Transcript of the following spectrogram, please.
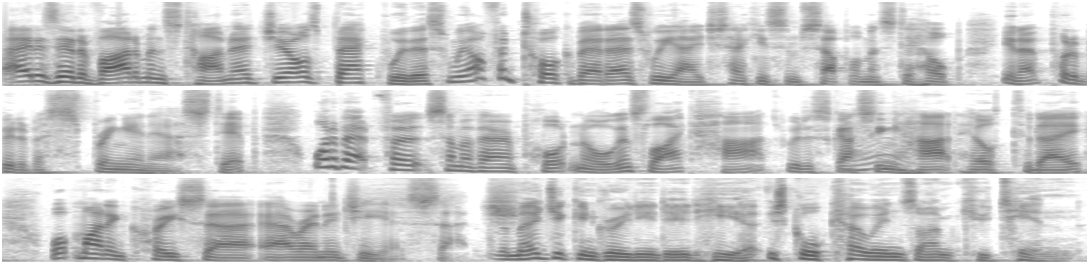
A to Z of vitamins time. Now, Gerald's back with us, and we often talk about as we age taking some supplements to help, you know, put a bit of a spring in our step. What about for some of our important organs like heart? We're discussing mm. heart health today. What might increase our, our, energy as such? The magic ingredient Ed here is called coenzyme Q10, mm.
